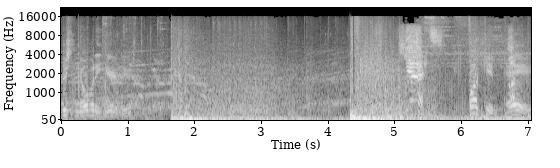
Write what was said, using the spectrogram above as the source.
There's nobody here, dude. Yes! Fucking A.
